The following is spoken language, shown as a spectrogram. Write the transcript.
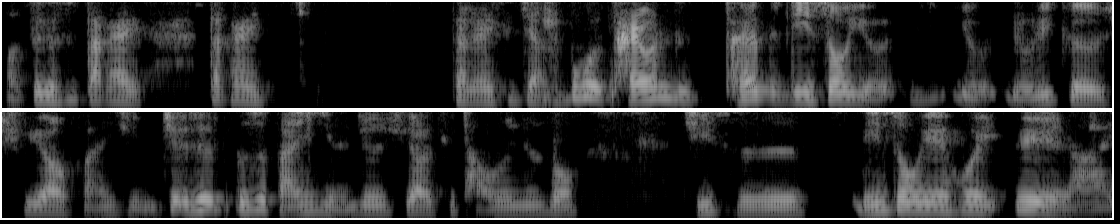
啊，这个是大概大概大概是这样。不过台湾的台湾的低收有有有一个需要反省，就是不是反省，就是需要去讨论，就是说，其实零售业会越来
